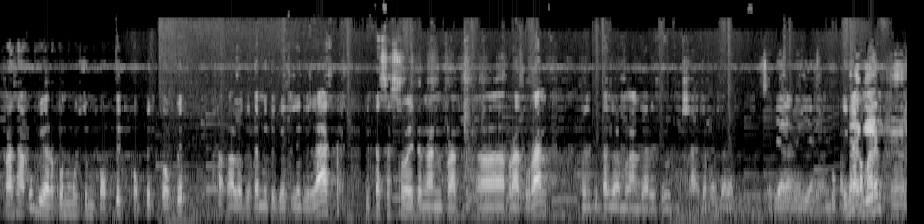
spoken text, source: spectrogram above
rasaku biarpun musim covid, covid, covid, kalau kita mitigasinya jelas, kita sesuai dengan eh, peraturan dan kita nggak melanggar itu bisa aja kok jalan. Sejalan aja. Ya, buktinya Apalagi- kemarin Hmm.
